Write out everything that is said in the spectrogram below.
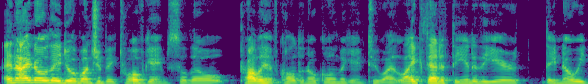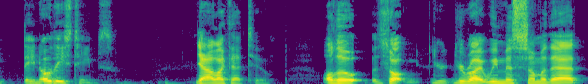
And I know they do a bunch of Big 12 games, so they'll probably have called an Oklahoma game too. I like that at the end of the year they know e- they know these teams. Yeah, I like that too. Although, so you're, you're right. We missed some of that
